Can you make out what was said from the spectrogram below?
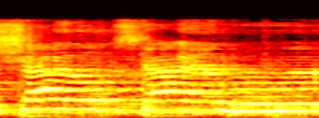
shadow the sky and the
